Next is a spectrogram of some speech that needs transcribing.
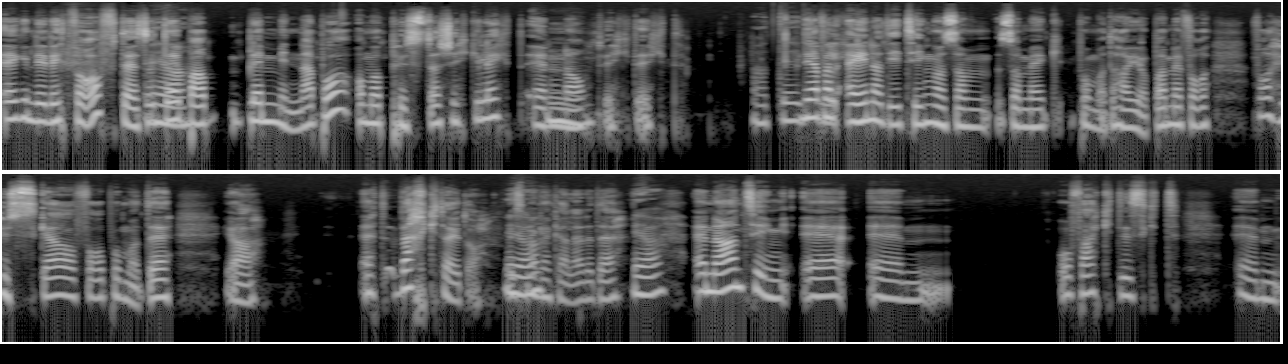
egentlig litt for ofte. Så det bare ble minnet på om å puste skikkelig er Mm. enormt viktig. Ja, det er Det er vel en av de tingene som, som jeg på en måte har jobba med for, for å huske og for å på en måte Ja, et verktøy, da, hvis vi kan kalle det det. Ja. En annen ting er um, å faktisk em,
